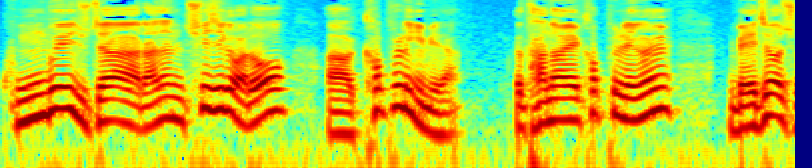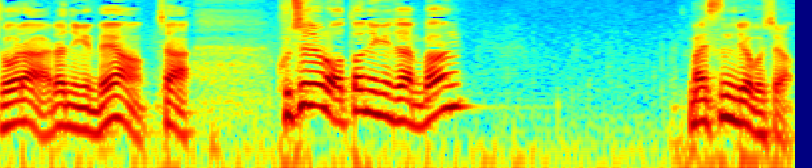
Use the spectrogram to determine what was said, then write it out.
공부해 주자라는 취지가 바로 어, 커플링입니다. 그 단어의 커플링을 맺어 주어라 라는 얘기인데요. 자, 구체적으로 어떤 얘기인지 한번 말씀드려 보죠.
